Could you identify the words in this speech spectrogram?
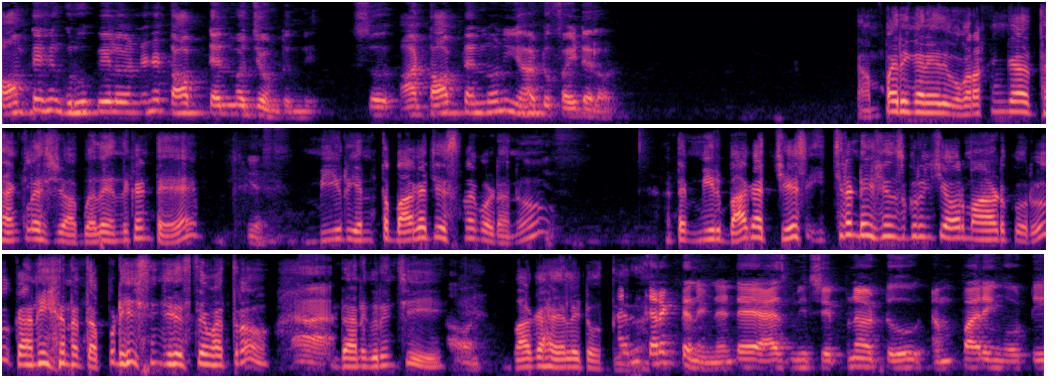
కాంపిటీషన్ గ్రూప్ ఏలో ఏంటంటే టాప్ టెన్ మధ్య ఉంటుంది. సో ఆ టాప్ టెన్లోని you have to fight all out umpiring అనేది ఒక రకంగా థ్యాంక్లెస్ జాబ్ కదా. ఎందుకంటే మీరు ఎంత బాగా చేసినా కూడాను అంటే మీరు బాగా చేసి ఇచ్చిన డెసిషన్స్ గురించి ఎవరు మాట్లాడుకోరు. కానీ ఏమైనా తప్పు డెసిషన్ చేస్తే మాత్రం దాని గురించి బాగా హైలైట్ అవుతుంది. అది కరెక్ట్ అండి. అంటే యాజ్ మీరు చెప్పినట్టు ఎంపైరింగ్ ఒకటి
